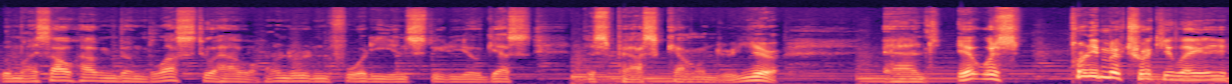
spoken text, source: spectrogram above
with myself having been blessed to have 140 in studio guests this past calendar year. And it was pretty matriculated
